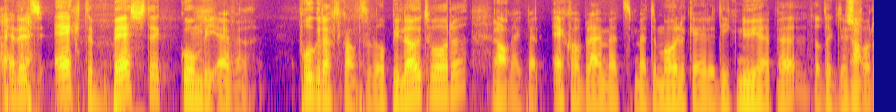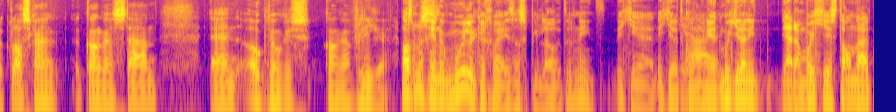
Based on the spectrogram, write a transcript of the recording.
En dit is echt de beste combi ever. Vroeger dacht ik altijd, wil piloot worden. Ja. Maar ik ben echt wel blij met, met de mogelijkheden die ik nu heb. Hè. Dat ik dus Ja. voor de klas gaan, kan gaan staan. En ook nog eens kan gaan vliegen. Was het misschien ook moeilijker geweest als piloot, of niet? Dat je dat, je het Ja. combineert. Moet je dan niet... Ja, dan word je standaard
